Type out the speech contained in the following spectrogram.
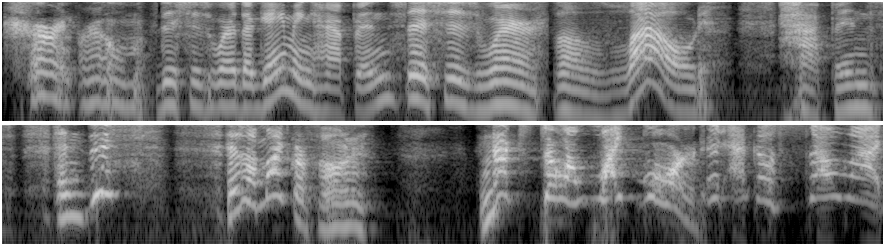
current room. This is where the gaming happens. This is where the loud happens. And this is a microphone next to a whiteboard. It echoes so much.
